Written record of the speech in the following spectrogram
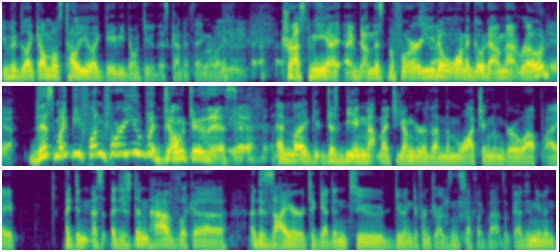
he would like almost tell you like Davey don't do this kind of thing like mm-hmm. trust me I, I've done this before. You don't want to go down that road. Yeah. this might be fun for you but don't do this. Yeah. and like just being that much younger than them watching them grow up I I didn't I just didn't have like a a desire to get into doing different drugs and stuff like that. It's like I didn't even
